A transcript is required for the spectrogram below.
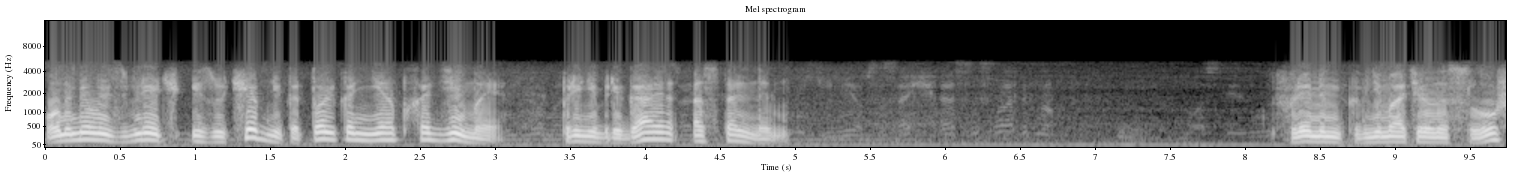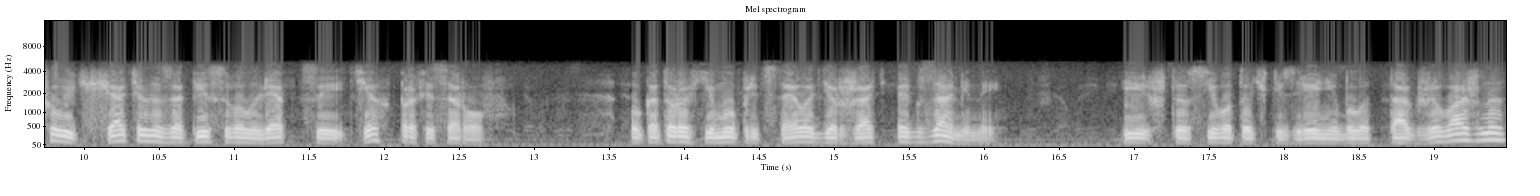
Он умел извлечь из учебника только необходимое, пренебрегая остальным. Флеминг внимательно слушал и тщательно записывал лекции тех профессоров у которых ему предстояло держать экзамены, и, что с его точки зрения было также важно,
